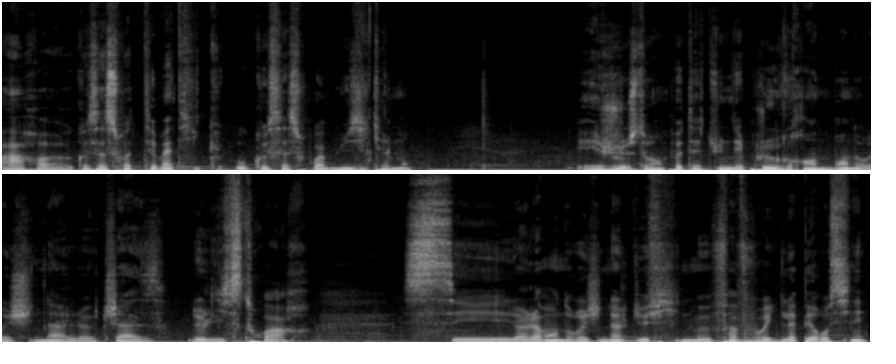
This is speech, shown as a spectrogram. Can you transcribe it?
euh, que ça soit thématique ou que ça soit musicalement. Et justement, peut-être une des plus grandes bandes originales jazz de l'histoire, c'est la bande originale du film favori de l'apéro ciné.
